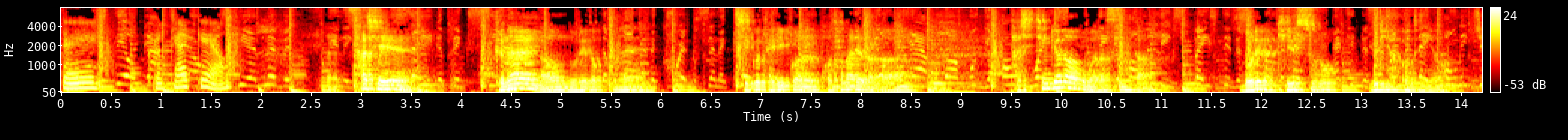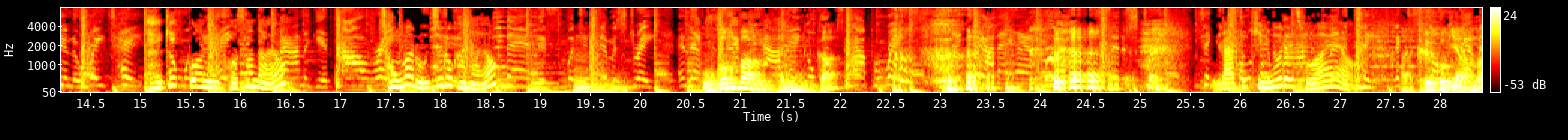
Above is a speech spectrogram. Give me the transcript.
네, 그렇게 할게요. 사실 그날 나온 노래 덕분에 지구 대기권을 벗어나려다가 다시 튕겨 나오고 말았습니다. 노래가 길수록 유리하거든요. 대기권을 벗어나요? 정말 우주로 가나요? 음, 우건방 아닙니까? 나도 긴 노래 좋아해요. 아, 그 곡이 아마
